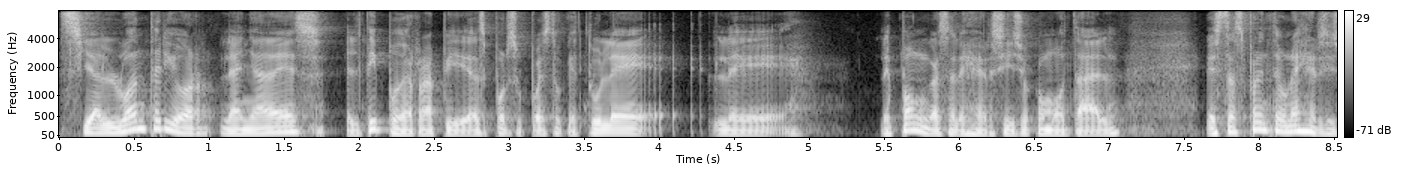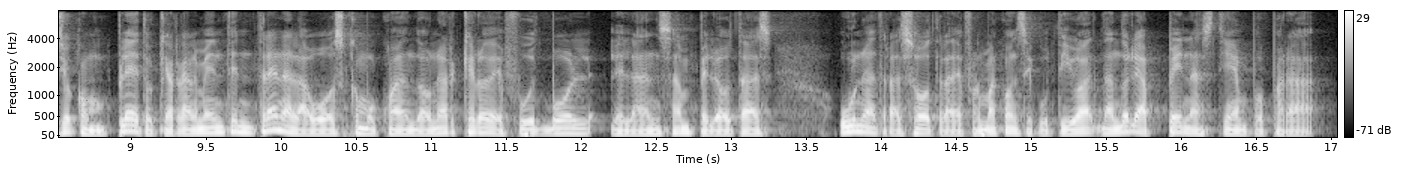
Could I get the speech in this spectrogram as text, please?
Si a lo anterior le añades el tipo de rapidez, por supuesto que tú le, le, le pongas el ejercicio como tal, Estás frente a un ejercicio completo que realmente entrena la voz como cuando a un arquero de fútbol le lanzan pelotas una tras otra de forma consecutiva, dándole apenas tiempo para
